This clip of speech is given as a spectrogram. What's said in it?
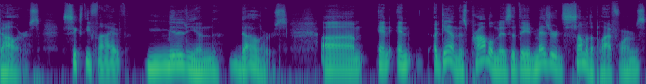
$65 million dollars. Um, and and again, this problem is that they had measured some of the platforms,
